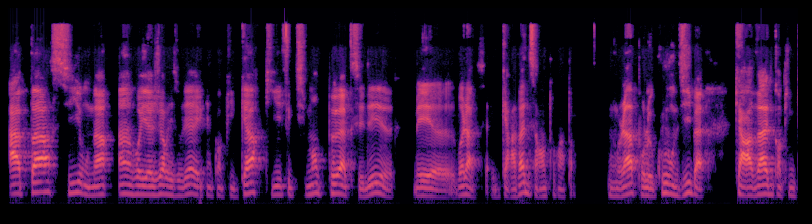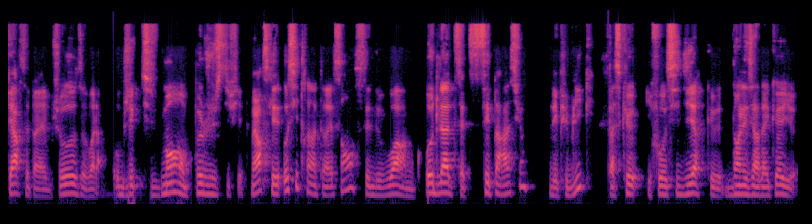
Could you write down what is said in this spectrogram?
À part si on a un voyageur isolé avec un camping-car qui effectivement peut accéder. Euh, mais euh, voilà, une caravane, ça rentrera pas. Donc là, pour le coup, on dit, bah, caravane, camping-car, c'est pas la même chose. Voilà. Objectivement, on peut le justifier. Mais alors, ce qui est aussi très intéressant, c'est de voir, au-delà de cette séparation des publics, parce que il faut aussi dire que dans les aires d'accueil,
